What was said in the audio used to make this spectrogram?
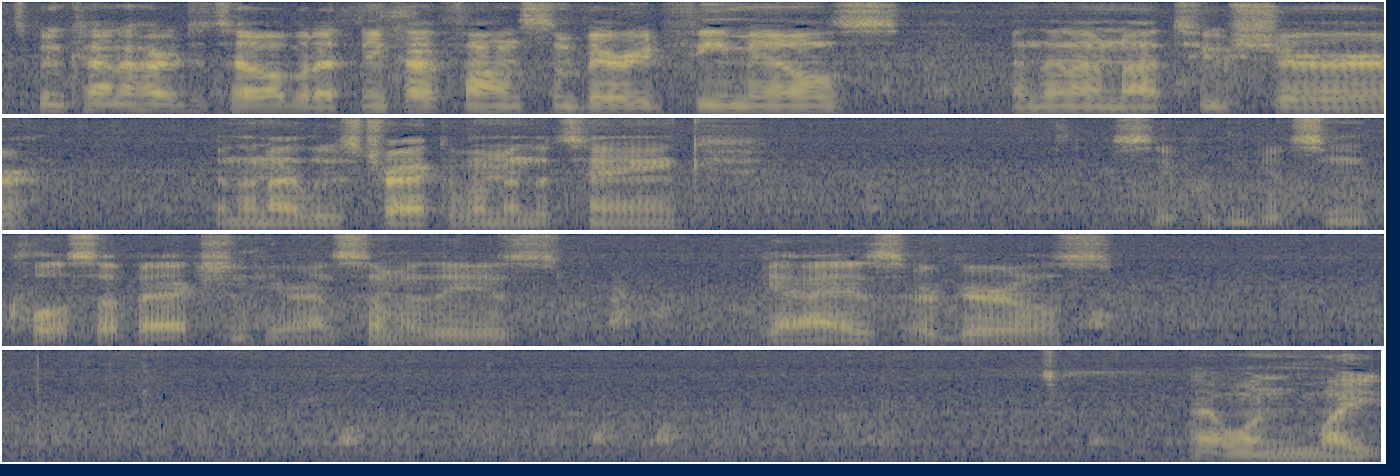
it's been kind of hard to tell, but I think I found some berried females, and then I'm not too sure, and then I lose track of them in the tank. Let's see if we can get some close-up action here on some of these guys or girls. That one might,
